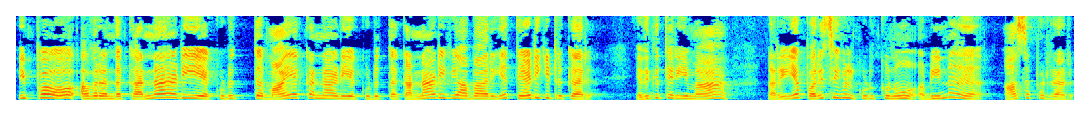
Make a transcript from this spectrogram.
இப்போ அவர் அந்த கண்ணாடியை கொடுத்த மாய கண்ணாடியை கொடுத்த கண்ணாடி வியாபாரியை தேடிக்கிட்டு இருக்காரு. எதுக்கு தெரியுமா? நிறைய பரிசுகள் கொடுக்கணும் அப்படின்னு ஆசைப்படுறாரு.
